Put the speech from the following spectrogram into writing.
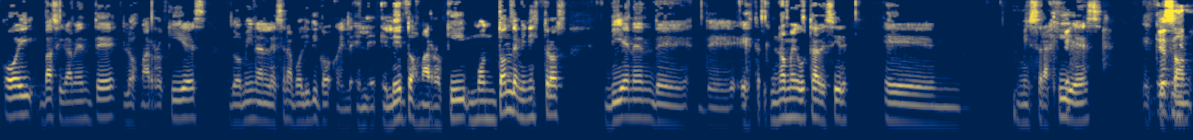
Hoy, básicamente, los marroquíes dominan la escena política, el, el, etos marroquí, un montón de ministros vienen de, de no me gusta decir eh, misrajíes, eh, que son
